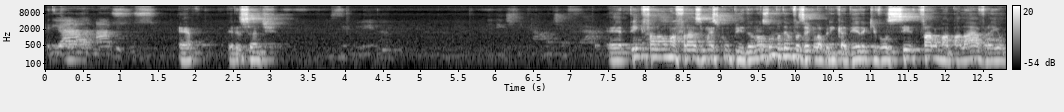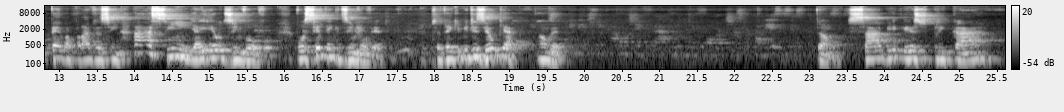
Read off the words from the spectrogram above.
Criar hábitos. É, interessante. É, tem que falar uma frase mais comprida. Nós não podemos fazer aquela brincadeira que você fala uma palavra, eu pego a palavra e assim, ah, sim, e aí eu desenvolvo. Você tem que desenvolver. Você tem que me dizer o que é. Vamos ver. Então, sabe explicar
